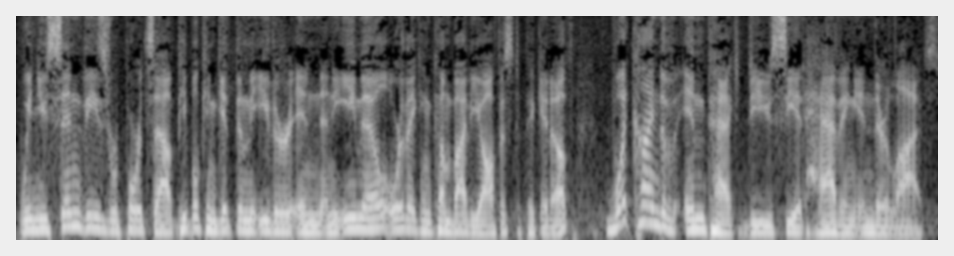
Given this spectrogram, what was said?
when you send these reports out, people can get them either in an email or they can come by the office to pick it up. What kind of impact do you see it having in their lives?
